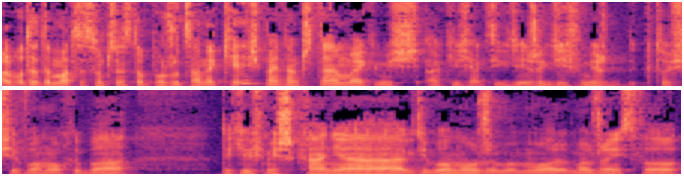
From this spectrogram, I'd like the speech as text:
albo te tematy są często porzucane. Kiedyś pamiętam, czytałem o jakimś, jakiejś akcji, gdzie, że gdzieś ktoś się włamał chyba do jakiegoś mieszkania, gdzie było małże, mał- małżeństwo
